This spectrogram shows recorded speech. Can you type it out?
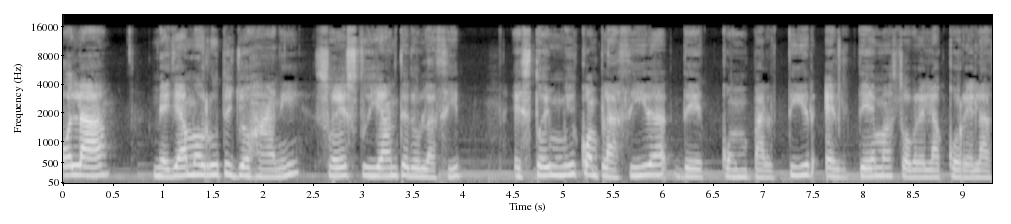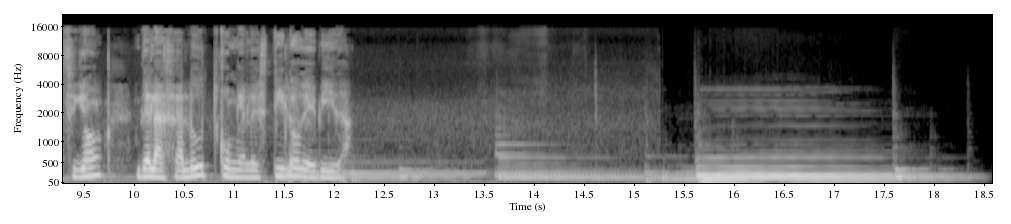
Hola, me llamo Ruth Johanny, soy estudiante de ULACIP. Estoy muy complacida de compartir el tema sobre la correlación de la salud con el estilo de vida.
